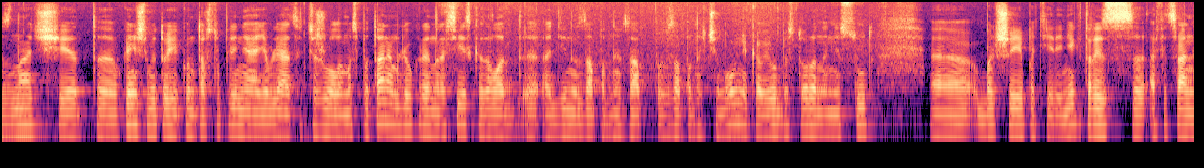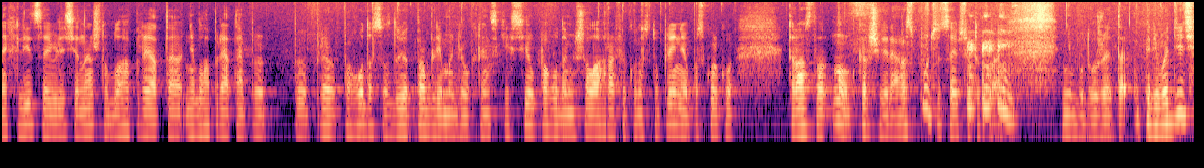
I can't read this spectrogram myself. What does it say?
значит, в конечном итоге контрнаступление является тяжелым испытанием для Украины. Россия сказал один из западных, западных чиновников, и обе стороны несут э, большие потери. Некоторые из официальных лиц заявили CNN, что благоприятная, неблагоприятная погода создает проблемы для украинских сил. Погода мешала графику наступления, поскольку транспорт, ну, короче говоря, распутится и все такое. Не буду уже это переводить.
